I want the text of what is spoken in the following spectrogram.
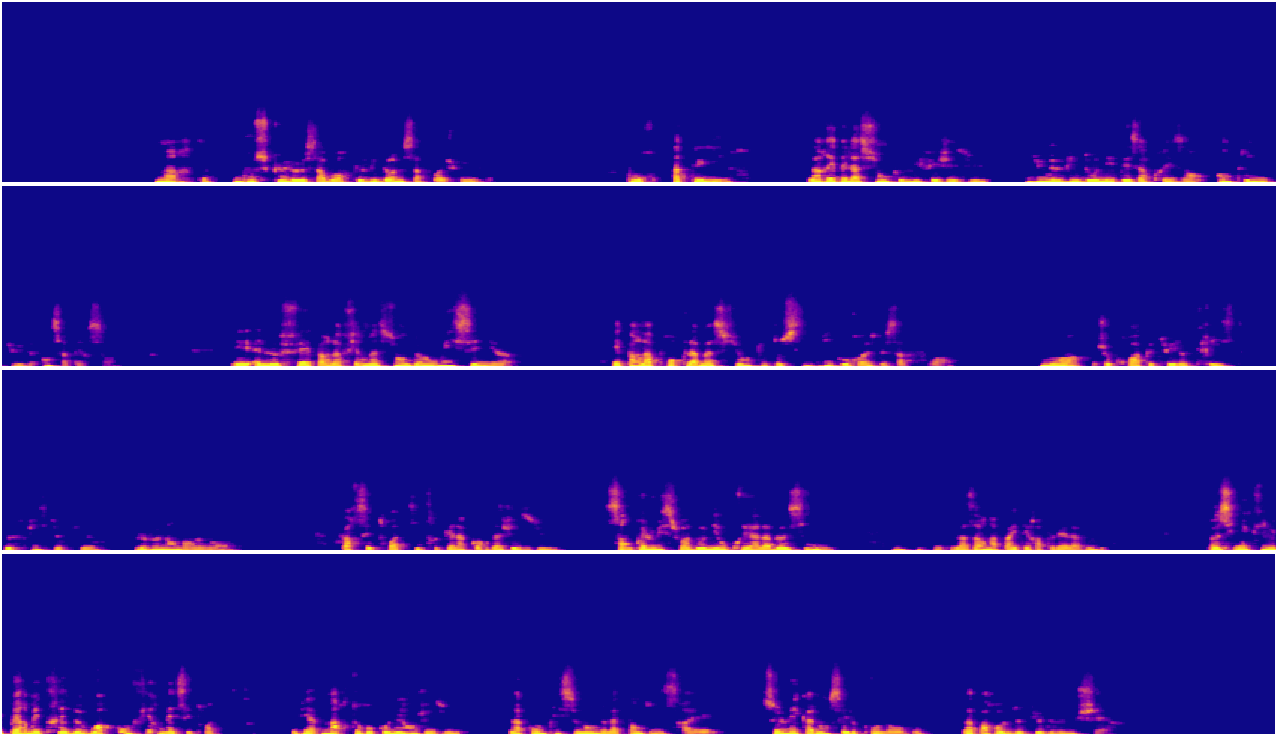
Marthe bouscule le savoir que lui donne sa foi juive pour accueillir la révélation que lui fait Jésus d'une vie donnée dès à présent en plénitude en sa personne. Et elle le fait par l'affirmation d'un oui Seigneur, et par la proclamation tout aussi vigoureuse de sa foi. Moi, je crois que tu es le Christ, le Fils de Dieu, le venant dans le monde. Par ces trois titres qu'elle accorde à Jésus, sans que lui soit donné au préalable un signe, Lazare n'a pas été rappelé à la vie, un signe qui lui permettrait de voir confirmer ces trois titres. Eh bien, Marthe reconnaît en Jésus l'accomplissement de l'attente d'Israël, celui qu'annonçait le prologue, la parole de Dieu devenue chair.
